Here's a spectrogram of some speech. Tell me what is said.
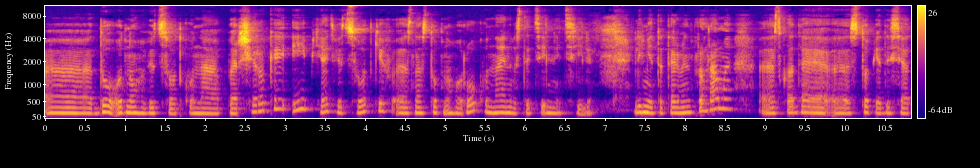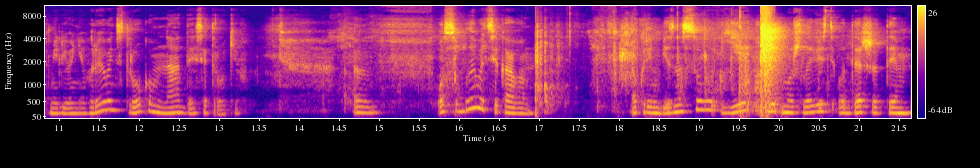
е, до 1% на перші роки і 5% з наступного року на інвестиційні цілі. Ліміт та термін програми е, складає е, 150 мільйонів гривень строком на 10 років. Е, Особливо цікавим окрім бізнесу, є і можливість одержати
